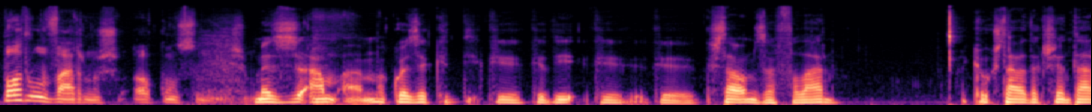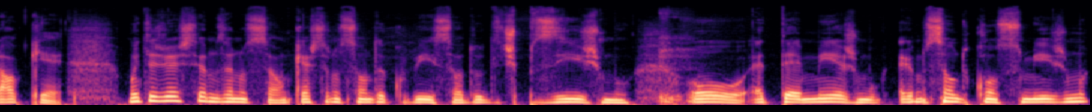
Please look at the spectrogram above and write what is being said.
pode levar-nos ao consumismo. Mas há uma coisa que, que, que, que estávamos a falar que eu gostava de acrescentar algo que é, muitas vezes temos a noção que esta noção da cobiça ou do despesismo ou até mesmo a noção do consumismo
